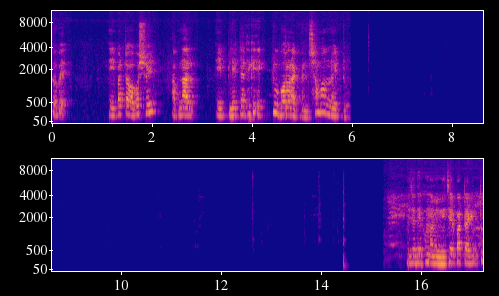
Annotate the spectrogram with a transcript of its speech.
তবে এই পাটটা অবশ্যই আপনার এই প্লেটটা থেকে একটু বড় রাখবেন, সামান্য একটু। এই যে দেখুন, আমি নিচের পাটটা কিন্তু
